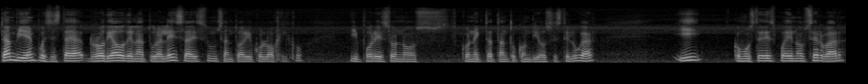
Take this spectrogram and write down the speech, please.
también pues está rodeado de naturaleza, es un santuario ecológico y por eso nos conecta tanto con Dios este lugar. Y como ustedes pueden observar,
